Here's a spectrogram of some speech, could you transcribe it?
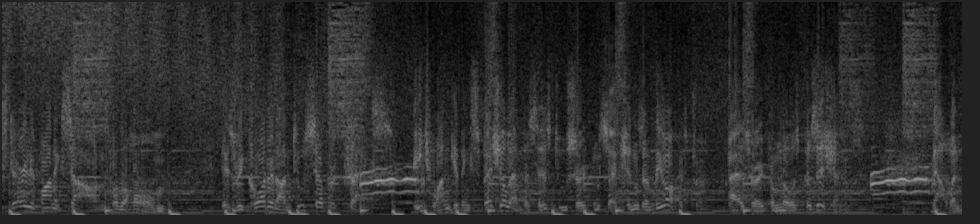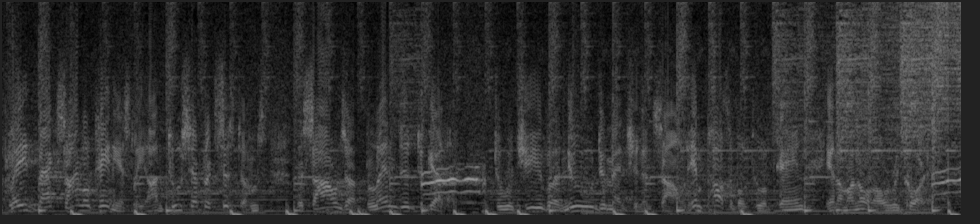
stereophonic sound for the home is recorded on two separate tracks, each one giving special emphasis to certain sections of the orchestra, as heard from those positions. Now, when played back simultaneously on two separate systems, the sounds are blended together to achieve a new dimension in sound, impossible to obtain in a monaural recording.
